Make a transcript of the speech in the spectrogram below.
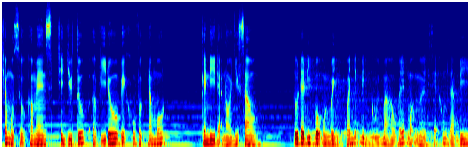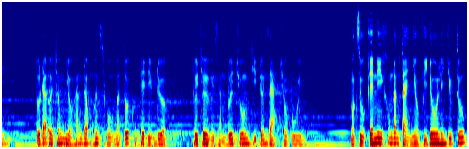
Trong một số comments trên YouTube ở video về khu vực 51, Kenny đã nói như sau. Tôi đã đi bộ một mình qua những đỉnh núi mà hầu hết mọi người sẽ không dám đi. Tôi đã ở trong nhiều hang động hơn số mà tôi có thể đếm được. Tôi chơi với rắn đuôi chuông chỉ đơn giản cho vui. Mặc dù Kenny không đăng tải nhiều video lên YouTube,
